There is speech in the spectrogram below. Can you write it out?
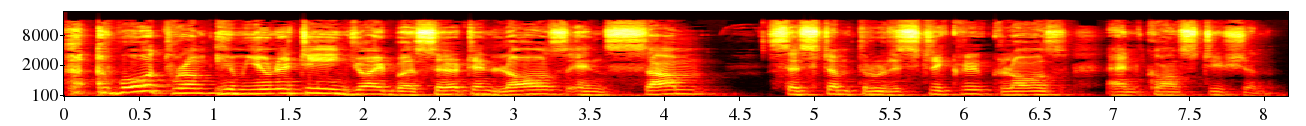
Both from immunity enjoyed by certain laws and some system through restrictive clause and constitution.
